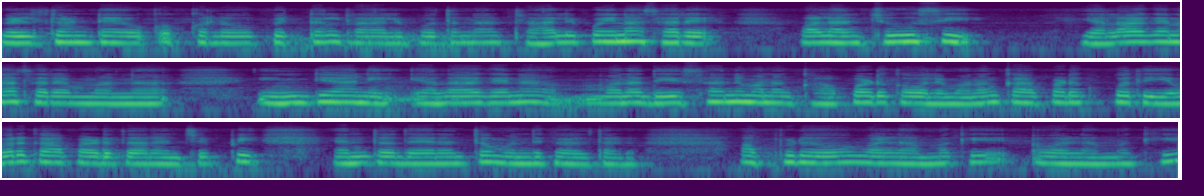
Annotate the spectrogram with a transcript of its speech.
వెళ్తుంటే ఒక్కొక్కరు పిట్టలు రాలిపోతున్నా రాలిపోయినా సరే వాళ్ళని చూసి ఎలాగైనా సరే మన ఇండియాని ఎలాగైనా మన దేశాన్ని మనం కాపాడుకోవాలి. మనం కాపాడకపోతే ఎవరు కాపాడుతారని చెప్పి ఎంతో ధైర్యంతో ముందుకు వెళ్తాడు. అప్పుడు వాళ్ళ అమ్మకి వాళ్ళ అమ్మకి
